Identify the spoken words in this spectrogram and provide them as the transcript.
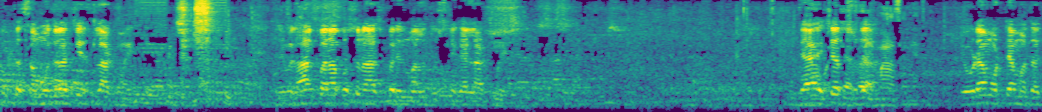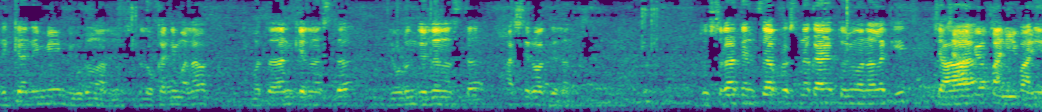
फक्त समुद्राचीच लाट माहिती आहे. म्हणजे लहानपणापासून आजपर्यंत मला दुसरी काय लाट माहिती नाही. त्या ह्याच्यात सुद्धा एवढ्या मोठ्या मताधिक्याने मी निवडून आलो नसतं. लोकांनी मला मतदान केलं नसतं निवडून दिलं नसतं आशीर्वाद दिला नसता. दुसरा त्यांचा प्रश्न काय तुम्ही म्हणाला की चहा चहा किंवा पाणी पाणी.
